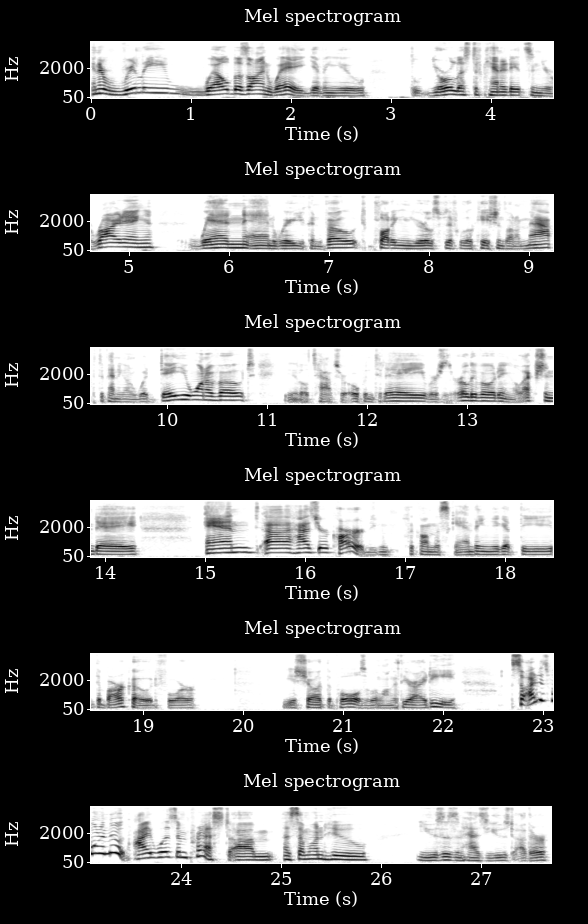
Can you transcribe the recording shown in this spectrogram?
in a really well designed way, giving you your list of candidates in your riding, when and where you can vote, plotting your specific locations on a map depending on what day you want to vote. Little tabs are open today versus early voting, election day, and uh, has your card. You can click on the scan thing, you get the the barcode for you show at the polls along with your ID. So I just want to note, I was impressed um, as someone who uses and has used other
